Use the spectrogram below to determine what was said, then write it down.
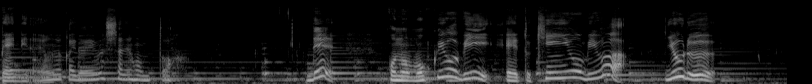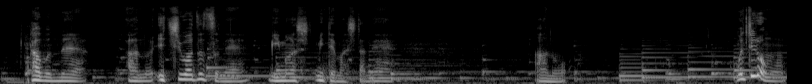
便利な世の中になりましたね本当でこの木曜日、えー、と金曜日は夜多分ねあの1話ずつね見まし見てましたね。あのもちろん、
